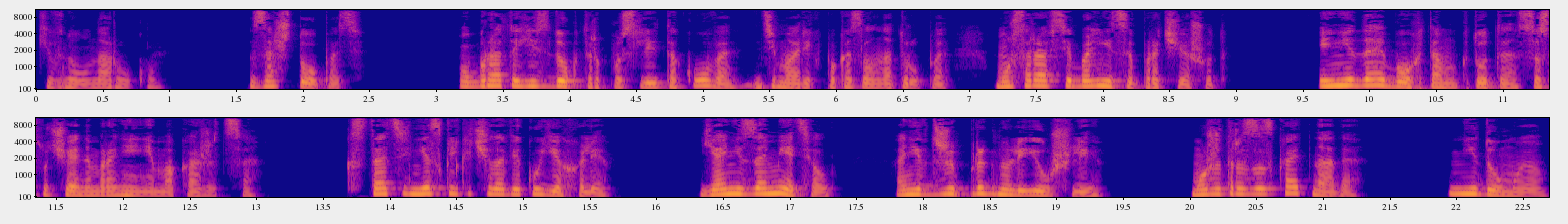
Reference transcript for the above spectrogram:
кивнул на руку. Заштопать. У брата есть доктор после такого, Димарик показал на трупы, мусора все больницы прочешут. И не дай бог там кто-то со случайным ранением окажется. Кстати, несколько человек уехали. Я не заметил. Они в джип прыгнули и ушли. Может, разыскать надо? Не думаю.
